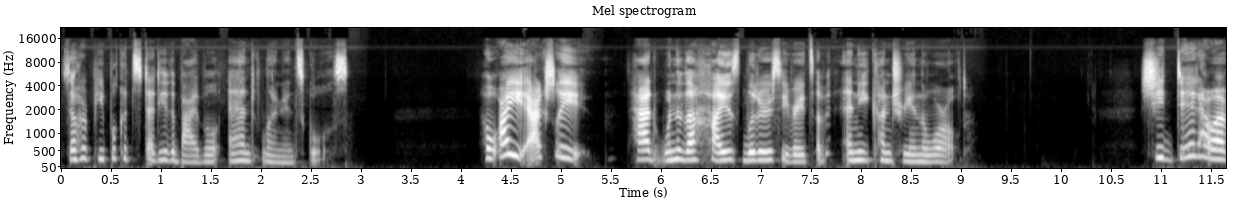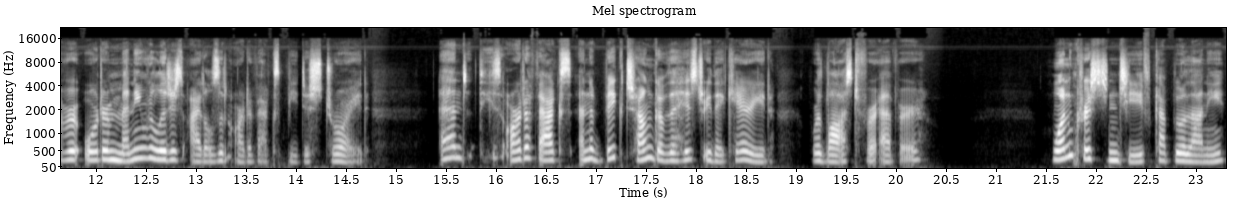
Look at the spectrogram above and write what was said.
so her people could study the Bible and learn in schools. Hawaii actually had one of the highest literacy rates of any country in the world. She did, however, order many religious idols and artifacts be destroyed, and these artifacts and a big chunk of the history they carried were lost forever. One Christian chief, Kapiolani,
